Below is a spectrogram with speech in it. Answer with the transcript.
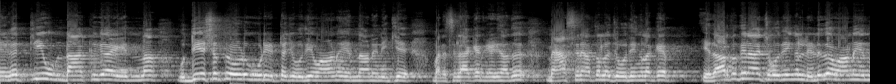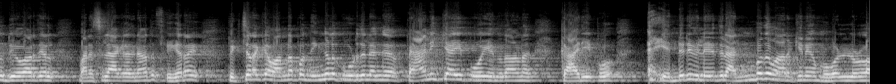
നെഗറ്റീവ് ഉണ്ടാക്കുക എന്ന ഉദ്ദേശത്തോടു കൂടി ഇട്ട ചോദ്യമാണ് എന്നാണ് എനിക്ക് മനസ്സിലാക്കാൻ കഴിയുന്നത്. അത് മാത്സിനകത്തുള്ള ചോദ്യങ്ങളൊക്കെ യഥാർത്ഥത്തിൽ ആ ചോദ്യങ്ങൾ ലളിതമാണ് എന്ന് ഉദ്യോഗാർത്ഥികൾ മനസ്സിലാക്കുക അതിനകത്ത് ഫിഗർ പിക്ചറൊക്കെ വന്നപ്പോൾ നിങ്ങൾ കൂടുതലങ്ങ് പാനിക്കായി പോയി എന്നതാണ് കാര്യം. ഇപ്പോൾ എന്റെ ഒരു വിലയിരുത്തൽ അൻപത് മാർക്കിന് മുകളിലുള്ള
